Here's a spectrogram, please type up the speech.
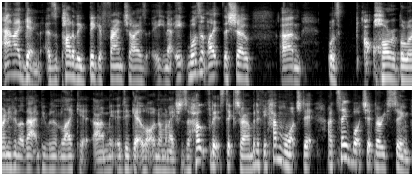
And again, as a part of a bigger franchise, you know, it wasn't like the show um, was horrible or anything like that and people didn't like it. Um, it did get a lot of nominations, so hopefully it sticks around. But if you haven't watched it, I'd say watch it very soon.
